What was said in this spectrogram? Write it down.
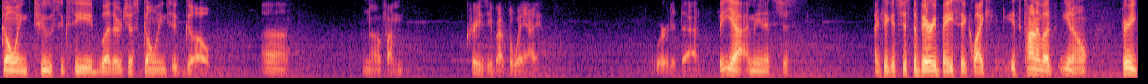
going to succeed, whether just going to go. Uh, I don't know if I'm crazy about the way I worded that. But yeah, I mean, it's just, I think it's just the very basic, like, it's kind of a, you know, very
